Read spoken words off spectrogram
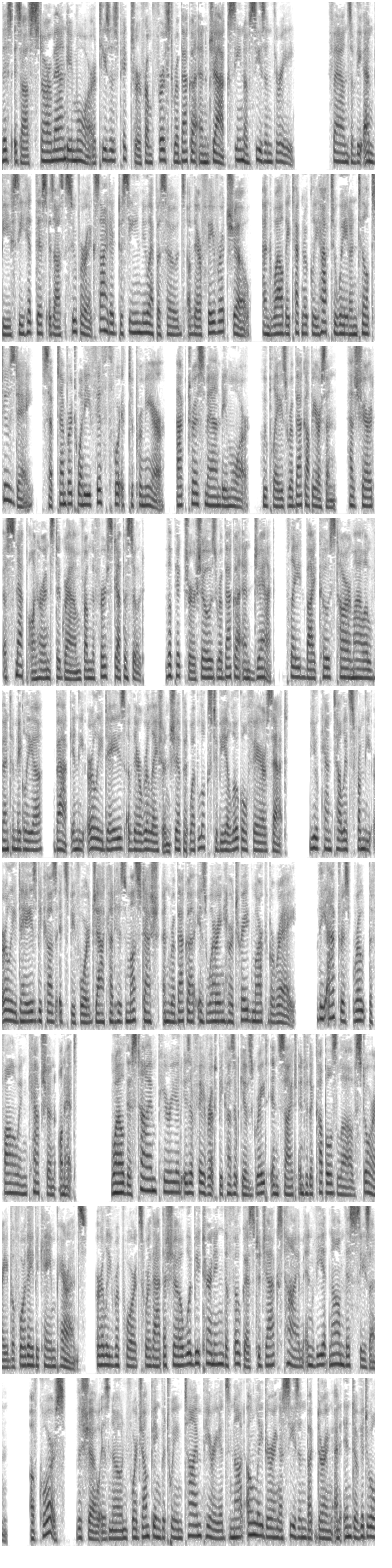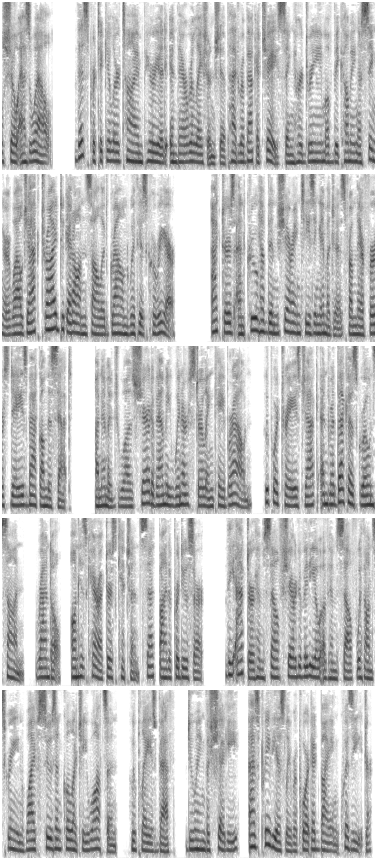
This Is Us star Mandy Moore teases picture from first Rebecca and Jack scene of season 3. Fans of the NBC hit This Is Us super excited to see new episodes of their favorite show, and while they technically have to wait until Tuesday, September 25th for it to premiere, actress Mandy Moore, who plays Rebecca Pearson, has shared a snap on her Instagram from the first episode. The picture shows Rebecca and Jack, played by co-star Milo Ventimiglia, back in the early days of their relationship at what looks to be a local fair set. You can tell it's from the early days because it's before Jack had his mustache and Rebecca is wearing her trademark beret. The actress wrote the following caption on it. While this time period is a favorite because it gives great insight into the couple's love story before they became parents, Early reports were that the show would be turning the focus to Jack's time in Vietnam this season. Of course, the show is known for jumping between time periods not only during a season but during an individual show as well. This particular time period in their relationship had Rebecca chasing her dream of becoming a singer while Jack tried to get on solid ground with his career. Actors and crew have been sharing teasing images from their first days back on the set. An image was shared of Emmy winner Sterling K. Brown, who portrays Jack and Rebecca's grown son, Randall, on his character's kitchen set by the producer. The actor himself shared a video of himself with on-screen wife Susan Kelechi Watson, who plays Beth, doing the shiggy, as previously reported by. Inquisitr.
